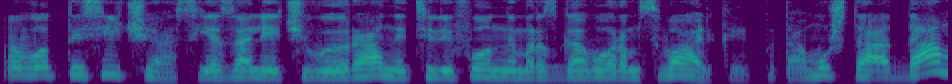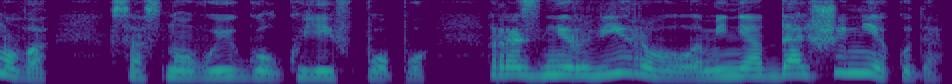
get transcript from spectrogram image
Вот и сейчас я залечиваю раны телефонным разговором с Валькой, потому что Адамова, сосновую иголку ей в попу, разнервировала меня дальше некуда.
